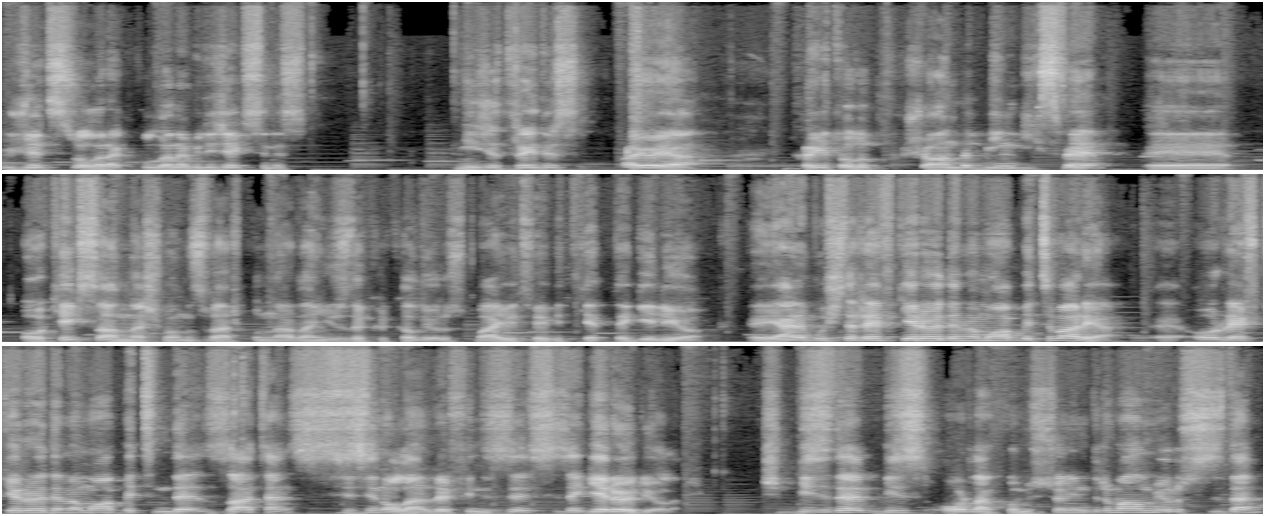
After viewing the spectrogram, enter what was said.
ücretsiz olarak kullanabileceksiniz. Ninja Traders IO'ya kayıt olup şu anda BingX ve e, OKX anlaşmamız var. Bunlardan %40 alıyoruz. Bybit ve Bitget'te geliyor. E, yani bu işte ref geri ödeme muhabbeti var ya. e, o ref geri ödeme muhabbetinde zaten sizin olan refinizi size geri ödüyorlar. Şimdi biz de biz oradan komisyon indirimi almıyoruz sizden.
